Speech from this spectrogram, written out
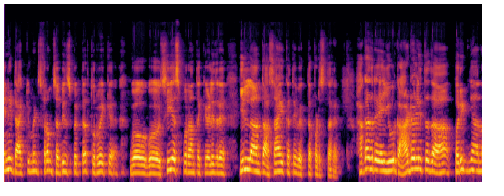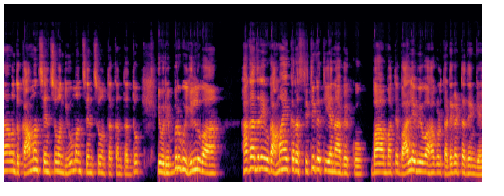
any documents from sub inspector Turuvekere, go go, C S Pura ಅಂತ ಕೇಳಿದರೆ ಇಲ್ಲ ಅಂತ ಅಸಹಾಯಕತೆ ವ್ಯಕ್ತಪಡಿಸ್ತಾರೆ. ಹಾಗಾದರೆ ಇವ್ರಿಗೆ ಆಡಳಿತದ ಪರಿಜ್ಞಾನ ಒಂದು ಕಾಮನ್ ಸೆನ್ಸು ಒಂದು ಹ್ಯೂಮನ್ ಸೆನ್ಸು ಅಂತಕ್ಕಂಥದ್ದು ಇವರಿಬ್ಬರಿಗೂ ಇಲ್ವಾ? ಹಾಗಾದರೆ ಇವಾಗ ಅಮಾಯಕರ ಸ್ಥಿತಿಗತಿ ಏನಾಗಬೇಕು? ಬಾ, ಮತ್ತು ಬಾಲ್ಯ ವಿವಾಹಗಳು ತಡೆಗಟ್ಟೋದು ಹೆಂಗೆ?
